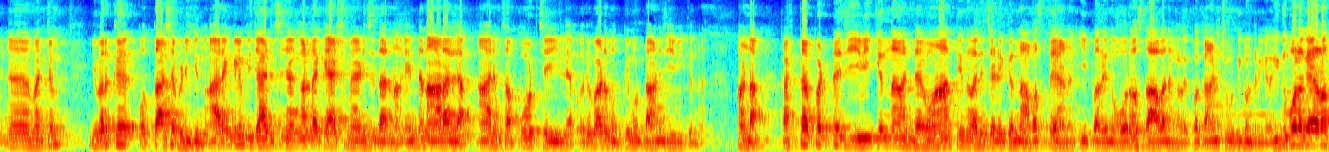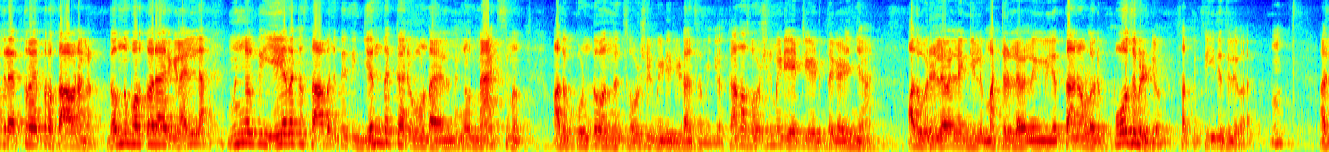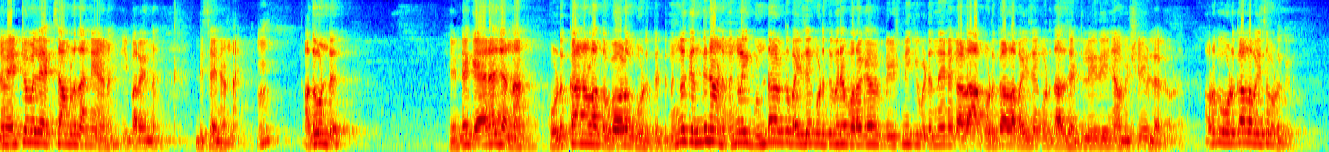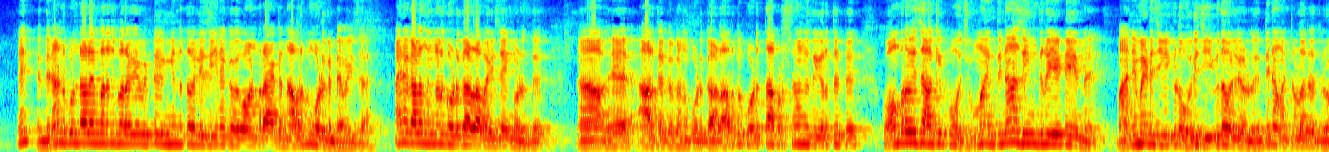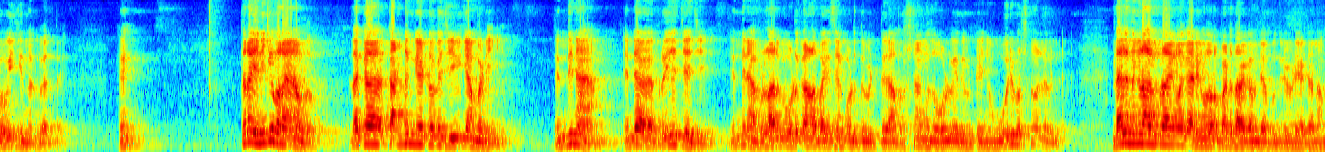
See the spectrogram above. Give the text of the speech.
മറ്റും ഇവർക്ക് ഒത്താശ പിടിക്കുന്നു. ആരെങ്കിലും വിചാരിച്ച് ഞങ്ങളുടെ ക്യാഷ് മേടിച്ച് തരണം. എന്റെ നാടല്ല. ആരും സപ്പോർട്ട് ചെയ്യില്ല. ഒരുപാട് ബുദ്ധിമുട്ടാണ് ജീവിക്കുന്നത്. വേണ്ട കഷ്ടപ്പെട്ട് ജീവിക്കുന്നവന്റെ ഓണാത്തിൽ നിന്ന് വലിച്ചെടുക്കുന്ന അവസ്ഥയാണ് ഈ പറയുന്ന ഓരോ സ്ഥാപനങ്ങൾ ഇപ്പൊ കാണിച്ചു കൂട്ടിക്കൊണ്ടിരിക്കുന്നത്. ഇതുപോലെ കേരളത്തിൽ എത്ര എത്ര സ്ഥാപനങ്ങൾ? ഇതൊന്നും പുറത്തുവരായിരിക്കില്ല അല്ല നിങ്ങൾക്ക് ഏതൊക്കെ സ്ഥാപനത്തിൽ നിന്ന് എന്തൊക്കെ അനുഭവം ഉണ്ടായാലും നിങ്ങൾ മാക്സിമം അത് കൊണ്ടുവന്ന് സോഷ്യൽ മീഡിയയിൽ ഇടാൻ ശ്രമിക്കുക. കാരണം സോഷ്യൽ മീഡിയ ഏറ്റവും എടുത്തു കഴിഞ്ഞാൽ അത് ഒരു ലെവലിലെങ്കിലും മറ്റൊരു ലെവലിലെങ്കിലും എത്താനുള്ള ഒരു പോസിബിലിറ്റി ഉണ്ട്. സത്യം സീരിയസ്ലി പറയാം. അതിന് ഏറ്റവും വലിയ എക്സാമ്പിൾ തന്നെയാണ് ഈ പറയുന്ന ഡിസൈൻ എണ്ണ അതുകൊണ്ട് എന്റെ ഗ്യാരേജ് എണ്ണ കൊടുക്കാനുള്ള തുകകളും കൊടുത്തിട്ട്. നിങ്ങൾക്ക് എന്തിനാണ്? നിങ്ങൾ ഈ ഗുണ്ടകൾക്ക് പൈസയും കൊടുത്ത് ഇവരെ പുറകെ ഭീഷണിക്ക് വിടുന്നതിനേക്കാൾ ആ കൊടുക്കാനുള്ള പൈസയും കൊടുത്ത് അത് സെറ്റിൽ ചെയ്ത് കഴിഞ്ഞാൽ വിഷയമില്ലല്ലോ അവിടെ. അവർക്ക് കൊടുക്കാനുള്ള പൈസ കൊടുക്ക്. ഏഹ് എന്തിനാണ് ഗുണ്ടാളെയും പറഞ്ഞ് പുറകെ വിട്ട് ഇങ്ങനത്തെ വലിയ സീനൊക്കെ കോൺട്രാക്ട് അവർക്കും കൊടുക്കണ്ടേ പൈസ? അതിനേക്കാളും നിങ്ങൾ കൊടുക്കാനുള്ള പൈസയും കൊടുത്ത് ആ, ആർക്കൊക്കെ കൊണ്ട് കൊടുക്കാനുള്ള. അവർക്ക് കൊടുത്ത ആ പ്രശ്നം അങ്ങ് തീർത്തിട്ട് കോംപ്രമൈസ് ആക്കി പോ. ചുമ്മാ എന്തിനാ സീൻ ക്രിയേറ്റ് ചെയ്യുന്നത് മാന്യമായിട്ട് ജീവിക്കണ ഒരു ജീവിതമല്ലേ ഉള്ളൂ. എന്തിനാ മറ്റുള്ളവരെ ദ്രോഹിക്കുന്നത് വെറുതെ? ഏഹ് ഇത്ര എനിക്ക് പറയാനുള്ളൂ. ഇതൊക്കെ കണ്ടും കേട്ടും ഒക്കെ ജീവിക്കാൻ പഠിക്കും എന്തിനാ? എന്റെ പ്രിയ ചേച്ചി എന്തിനാ പിള്ളേർക്ക് കൊടുക്കാനുള്ള പൈസയും കൊടുത്ത് വിട്ട് ആ പ്രശ്നം അങ്ങ് സോൾവ് ചെയ്ത് വിട്ട് കഴിഞ്ഞാൽ ഒരു പ്രശ്നമല്ല പിന്നെ. എന്തായാലും നിങ്ങളുടെ അഭിപ്രായങ്ങളും കാര്യങ്ങളും ഉറപ്പായിട്ട് താഴെ കമന്റ് പുതിയ വീഡിയോ ആയിട്ടാണ്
